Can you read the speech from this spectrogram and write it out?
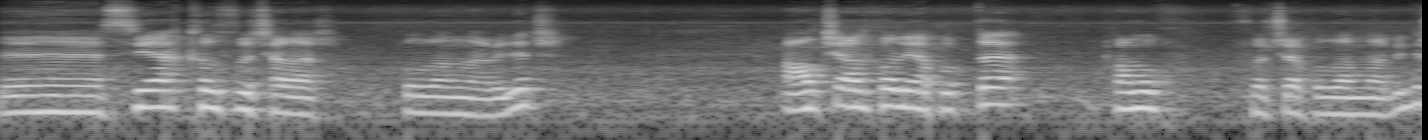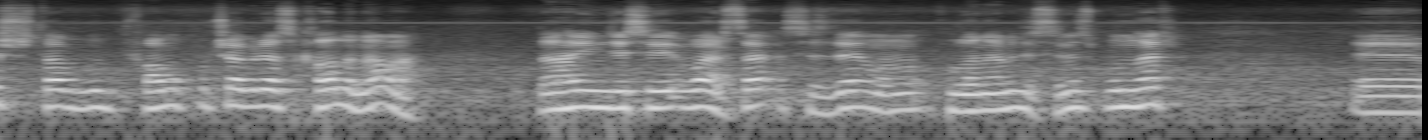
eee, siyah kıl fırçalar kullanılabilir. Alçı alkol yapıp da pamuk fırça kullanılabilir. Tabi bu pamuk fırça biraz kalın ama daha incesi varsa siz de onu kullanabilirsiniz. Bunlar eee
